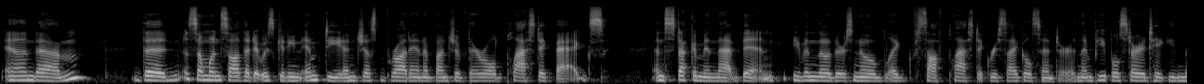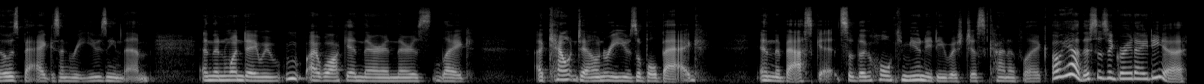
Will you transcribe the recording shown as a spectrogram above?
and um, the someone saw that it was getting empty and just brought in a bunch of their old plastic bags and stuck them in that bin, even though there's no like soft plastic recycle center. And then people started taking those bags and reusing them. And then one day we I walk in there and there's like a countdown reusable bag in the basket. So the whole community was just kind of like, "Oh yeah, this is a great idea.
